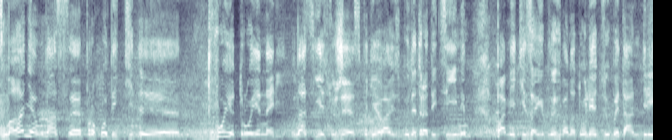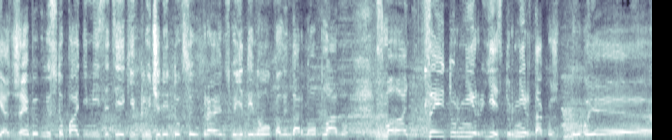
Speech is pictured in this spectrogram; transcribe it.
Змагання у нас е, проходить е, двоє-троє на рік. У нас є вже, сподіваюсь, буде традиційним пам'яті загиблих Анатолія Дзюби та Андрія Джеби в листопаді місяці, які включені до всеукраїнського єдиного календарного плану змагань. Цей турнір є турнір також е,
